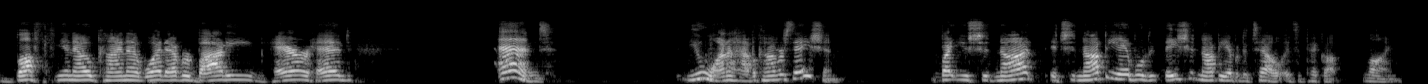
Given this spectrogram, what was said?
buff, you know, kind of whatever body, hair, head. And you want to have a conversation. But you should not, it should not be able to, they should not be able to tell it's a pickup line.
